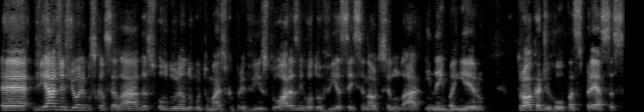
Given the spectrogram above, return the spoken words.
É, viagens de ônibus canceladas ou durando muito mais que o previsto, horas em rodovia sem sinal de celular e nem banheiro, troca de roupas pressas,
